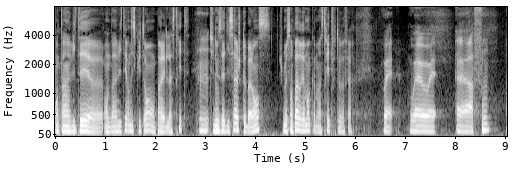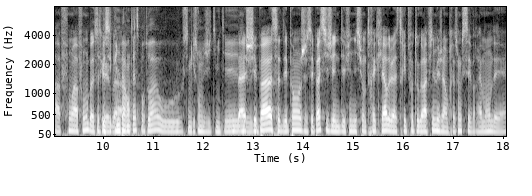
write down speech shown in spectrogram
On t'a invité, euh, on t'a invité en discutant, on parlait de la street. Mhm. Tu nous as dit ça, je te balance. Je me sens pas vraiment comme un street photographeur. Ouais, ouais, ouais. Euh, à fond, à fond, à fond. Parce, Parce que, c'est bah, qu'une parenthèse pour toi ou c'est une question de légitimité Bah, de- je sais pas, ça dépend. Je sais pas si j'ai une définition très claire de la street photographie, mais j'ai l'impression que c'est vraiment des.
